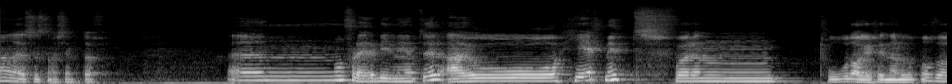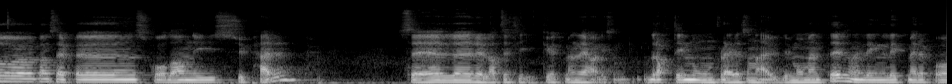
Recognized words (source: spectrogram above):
ja jeg syns den var kjempetøff. Um, noen flere bilnyheter er jo helt nytt. For en to dager siden eller noe så lanserte Skoda ny Superb. Ser relativt like ut, men de har liksom dratt inn noen flere sånne Audi-momenter. Så den ligner litt mer på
